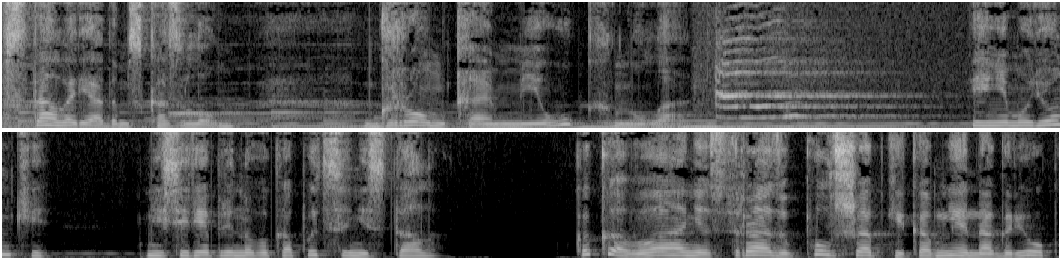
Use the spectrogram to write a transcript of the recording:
встала рядом с козлом, громко мяукнула, и ни Муренки, ни серебряного копытца не стало. Какова Аня сразу пол шапки ко мне нагреб,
